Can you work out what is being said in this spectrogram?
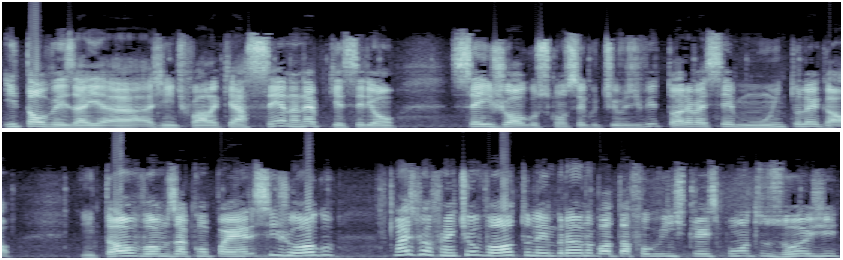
e talvez aí a, a gente fala que é a cena, né? Porque seriam seis jogos consecutivos de vitória, vai ser muito legal. Então vamos acompanhar esse jogo. Mais pra frente eu volto, lembrando, Botafogo 23 pontos hoje,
